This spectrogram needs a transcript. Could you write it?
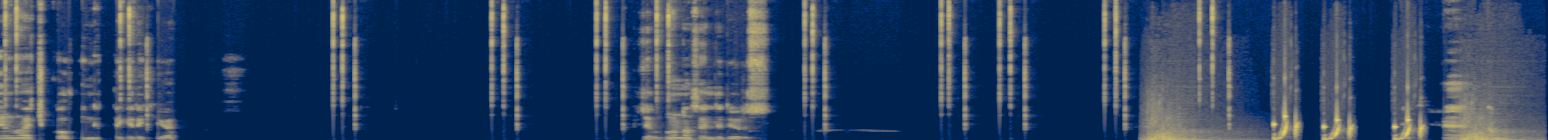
Enriched Gold Ingot da gerekiyor. Güzel. Bunu nasıl elde ediyoruz? He, tamam.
